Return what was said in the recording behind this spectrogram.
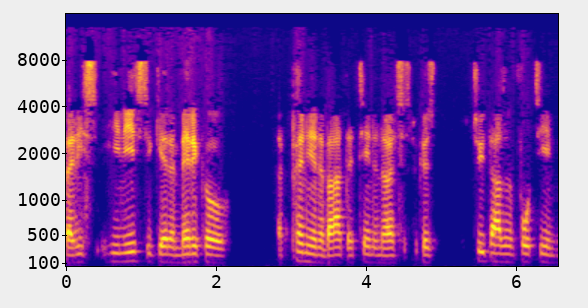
but he's, he needs to get a medical opinion about that tendinosis because 2014,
